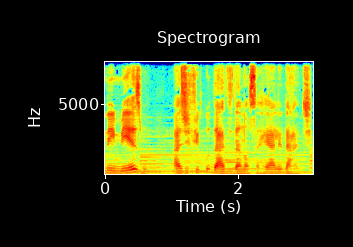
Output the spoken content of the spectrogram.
nem mesmo as dificuldades da nossa realidade.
